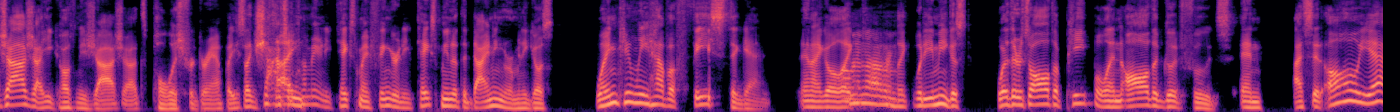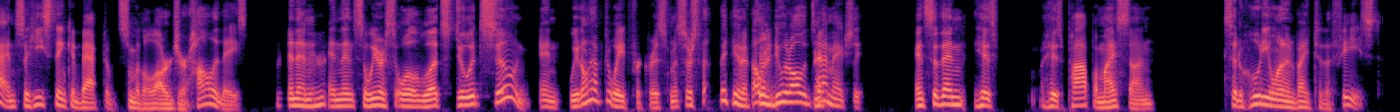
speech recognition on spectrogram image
Jaja, he calls me Jaja. It's Polish for grandpa. He's like, Jaja, come here. And he takes my finger and he takes me to the dining room and he goes, When can we have a feast again? And I go, like, Wow. like, what do you mean? He goes, Where there's all the people and all the good foods. And I said, Oh yeah. And so he's thinking back to some of the larger holidays. And then, Mhm. and then, so we were, so, well, let's do it soon. And we don't have to wait for Christmas or something, you know, we do it all the time actually. And so then his, his papa, my son, said, who do you want to invite to the feast?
